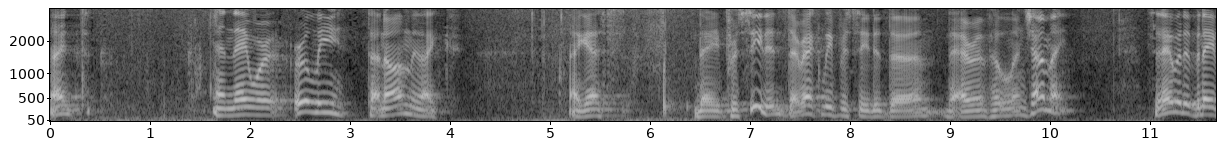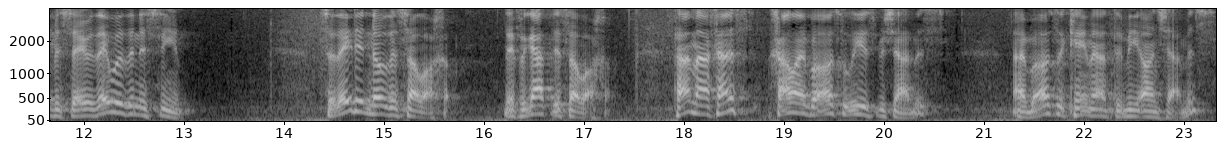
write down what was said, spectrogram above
right? And they were early Tanam, like, I guess, they preceded, directly preceded the, the era of Hillel and Shammai. So they were the Bnei Beseira, they were the Nisim. So they didn't know this halacha. They forgot this halacha. Pamachas Chalai Ba'asa Liyas b'Shabbos. Ba'asa came out to be on Shabbos.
